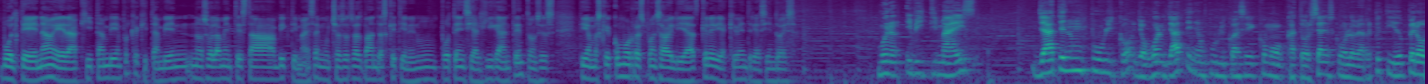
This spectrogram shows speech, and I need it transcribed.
volteen a ver aquí también, porque aquí también no solamente está Victimize, hay muchas otras bandas que tienen un potencial gigante, entonces digamos que como responsabilidad creería que vendría siendo esa. Bueno, y Victimize ya tiene un público, yo bueno, ya tenía un público hace como 14 años, como lo había repetido, pero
